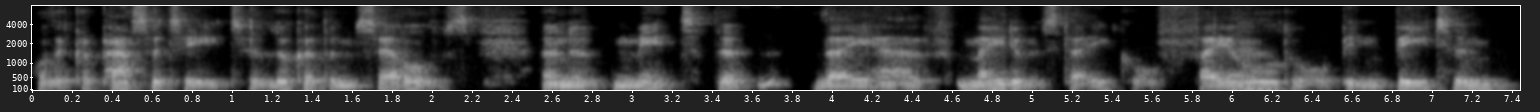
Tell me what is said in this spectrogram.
or the capacity to look at themselves and admit that they have made a mistake or failed yeah. or been beaten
